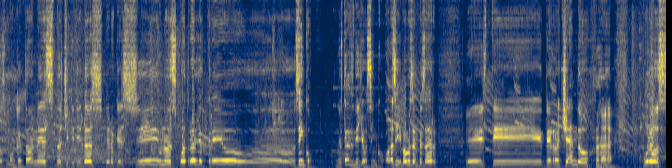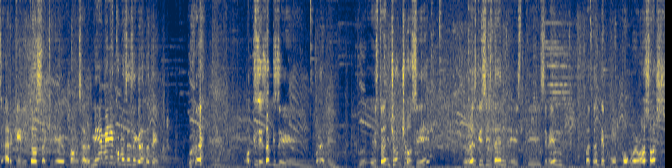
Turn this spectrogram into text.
unos monquetones, unos chiquititos, espero que sí, unos cuatro yo creo, cinco, ni ustedes ni yo, cinco. Ahora sí, vamos a empezar, este, derrochando puros arqueritos, aquí vamos a ver, miren, miren cómo se hace grandote. Sáquese, sáquese, órale, están chonchos, ¿eh? La verdad es que sí están, este, se ven bastante poderosos.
